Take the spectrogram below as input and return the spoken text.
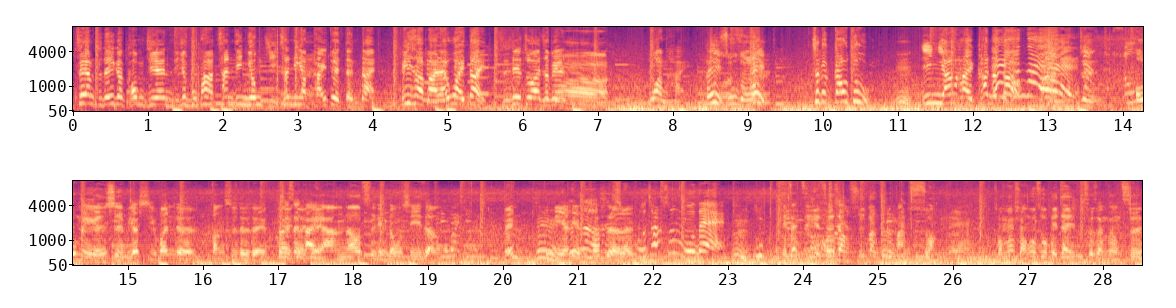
这样子的一个空间，你就不怕餐厅拥挤，餐厅要排队等待。披萨买来外带，直接坐在这边。啊，望海，哎，舒服。哎，这个高度，嗯，阴阳海看得到。哎，真的。欧美人士比较喜欢的方式，对不对？晒晒太阳，然后吃点东西，这样。哎，你啊，你也是超适合的。舒服，超舒服的。嗯，你在自己的车上吃饭真的蛮爽的，从没有想过说可以在车上这样吃。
